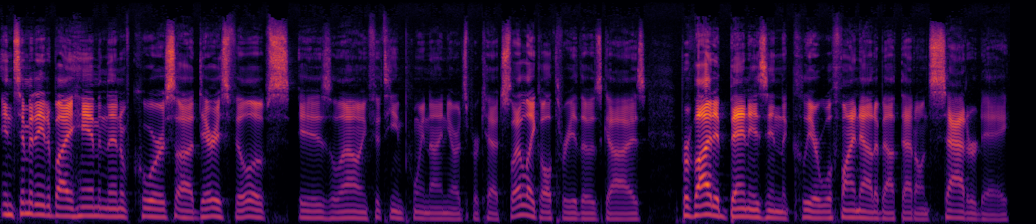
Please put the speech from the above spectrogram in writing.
intimidated by him. And then, of course, uh, Darius Phillips is allowing 15.9 yards per catch. So I like all three of those guys, provided Ben is in the clear. We'll find out about that on Saturday.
